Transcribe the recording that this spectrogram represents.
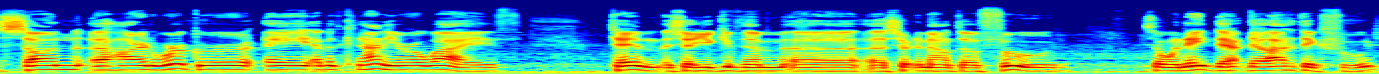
son, a hired worker, a Evet Knani, or a wife. Tim, so you give them uh, a certain amount of food so when they they're, they're allowed to take food,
